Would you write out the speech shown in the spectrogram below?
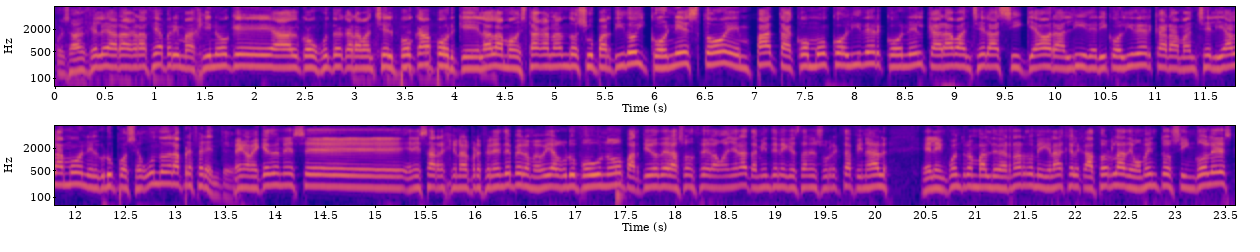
Pues Ángel le hará gracia, pero imagino que al conjunto de Carabanchel poca, porque el Álamo está ganando su partido y con esto empata como colíder con el Carabanchel, así que ahora líder y colíder Carabanchel y Álamo en el grupo segundo de la preferente. Venga, me quedo en, ese, en esa regional preferente, pero me voy al grupo 1, partido de las 11 de la mañana, también tiene que estar en su recta final el encuentro en Valdebernardo, Miguel Ángel Cazorla, de momento sin goles.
